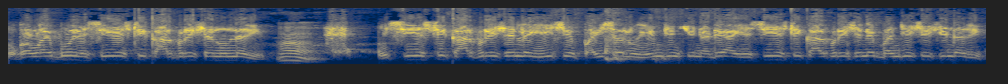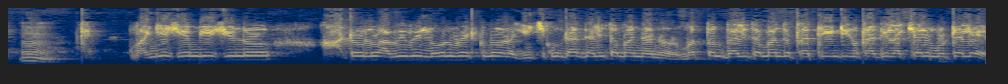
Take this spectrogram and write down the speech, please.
ఒకవైపు ఎస్సీ ఎస్టీ కార్పొరేషన్ ఉన్నది. ఎస్సీ ఎస్టీ కార్పొరేషన్లో వేసే పైసలు ఏం చేసిండంటే ఆ ఎస్సీ ఎస్టీ కార్పొరేషన్ బంద్ చేసేసిండు అది. బంద్ చేసి ఏం చేసిండు? ఆటోలు అవి ఇవి లోన్ పెట్టుకున్న వాళ్ళకి ఇచ్చుకుంటా దళిత బంధు అన్నారు. మొత్తం దళిత బంధు ప్రతి ఇంటికి పది లక్షలు ముట్టలే.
